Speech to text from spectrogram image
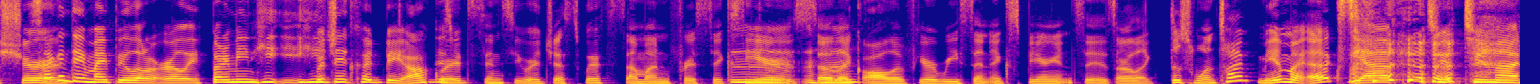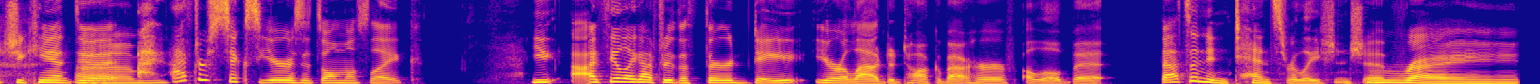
sure. Second date might be a little early, but I mean, he he Which did. could be awkward since you were just with someone for six Mm, years. So, mhm. like, all of your recent experiences are like, this one time, me and my ex. Yeah, too too much. You can't do Um, it. After six years, it's almost like you. I feel like after the third date, you're allowed to talk about her a little bit. That's an intense relationship. Right.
